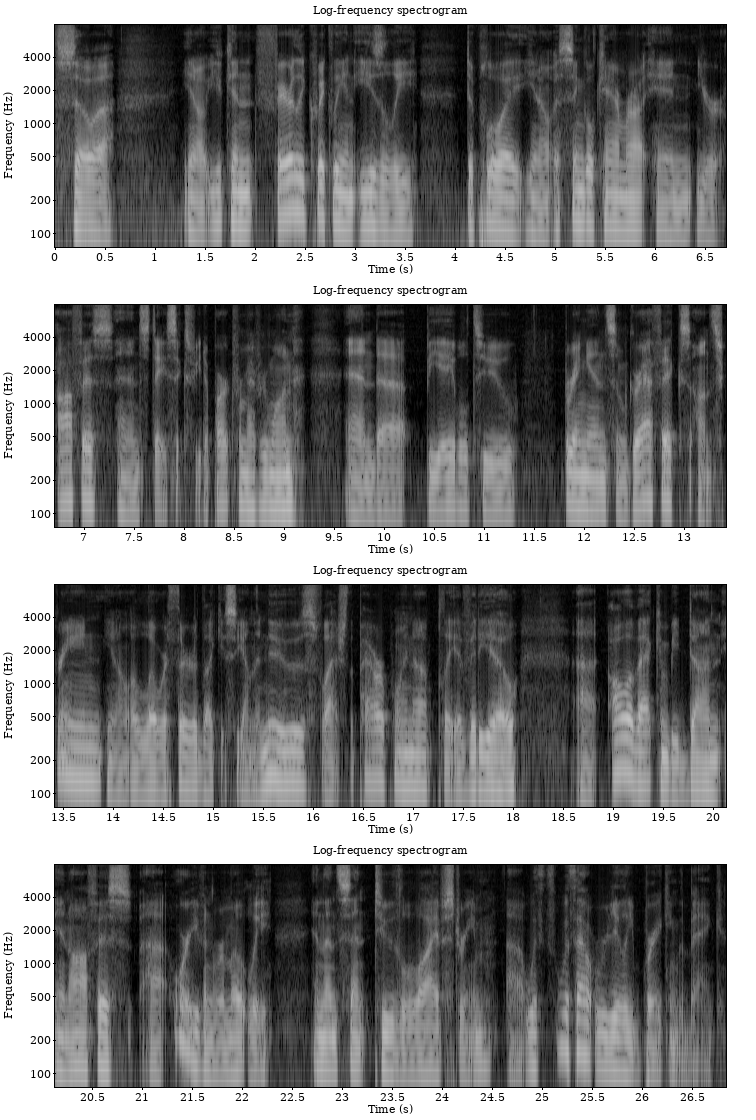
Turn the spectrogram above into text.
So, uh, you know, you can fairly quickly and easily deploy, you know, a single camera in your office and stay six feet apart from everyone, and uh, be able to bring in some graphics on screen, you know, a lower third like you see on the news, flash the PowerPoint up, play a video. Uh, all of that can be done in office uh, or even remotely and then sent to the live stream uh, with without really breaking the bank.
